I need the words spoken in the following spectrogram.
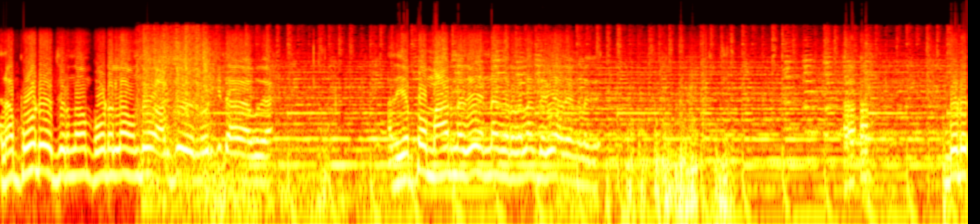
எல்லாம் போடு வச்சிருந்தோம். போடெல்லாம் வந்து அடிச்சு நொறுக்கிட்டாங்க. ஆகுது அது எப்போ மாறினது என்னங்கிறதெல்லாம் தெரியாது எங்களுக்கு. அதான் போடு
